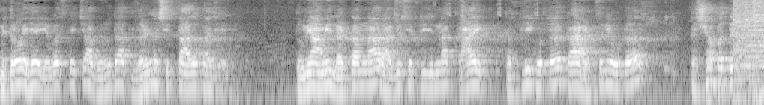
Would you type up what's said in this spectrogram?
मित्रो हे व्यवस्थेच्या विरोधात लढणं शिकता आलं पाहिजे. तुम्ही आम्ही लढताना राजू शेट्टीजींना काय तकलीफ होतं काय अडचणी होतं कशा पद्धती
